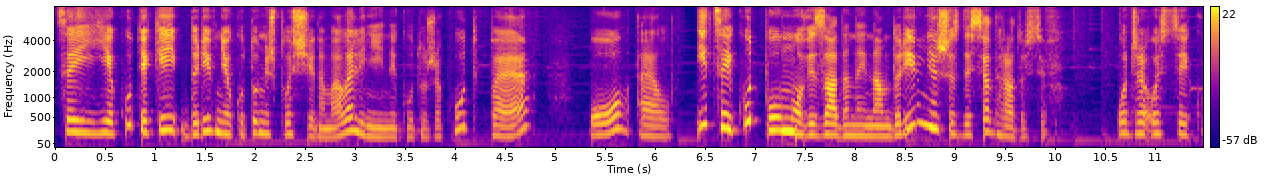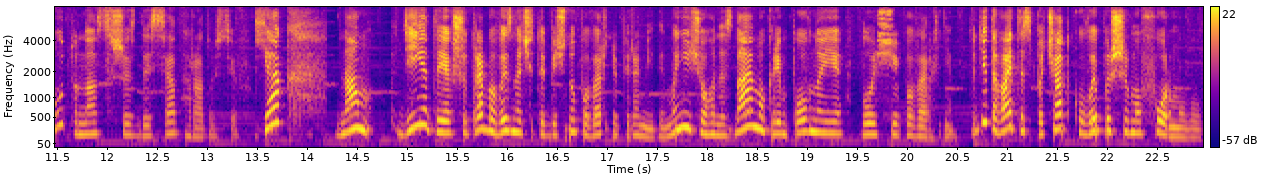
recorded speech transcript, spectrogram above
це і є кут, який дорівнює куту між площинами, але лінійний кут уже кут ПОЛ. І цей кут по умові заданий нам дорівнює 60 градусів. Отже, ось цей кут у нас 60 градусів. Як нам діяти, якщо треба визначити бічну поверхню піраміди? Ми нічого не знаємо, крім повної площі поверхні. Тоді давайте спочатку випишемо формулу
